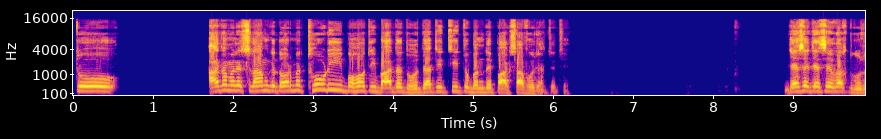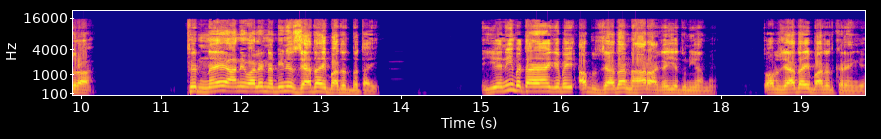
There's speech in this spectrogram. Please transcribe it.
تو آدم علیہ السلام کے دور میں تھوڑی بہت عبادت ہو جاتی تھی تو بندے پاک صاف ہو جاتے تھے۔ جیسے جیسے وقت گزرا، پھر نئے آنے والے نبی نے زیادہ عبادت بتائی۔ یہ نہیں بتایا کہ بھائی اب زیادہ نہار آ گئی ہے دنیا میں، تو اب زیادہ عبادت کریں گے۔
